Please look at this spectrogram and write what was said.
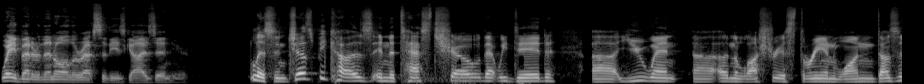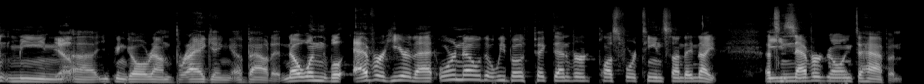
way better than all the rest of these guys in here. Listen, just because in the test show that we did, uh, you went uh, an illustrious three and one doesn't mean yep. uh, you can go around bragging about it. No one will ever hear that or know that we both picked Denver plus 14 Sunday night. That's Easy. never going to happen.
